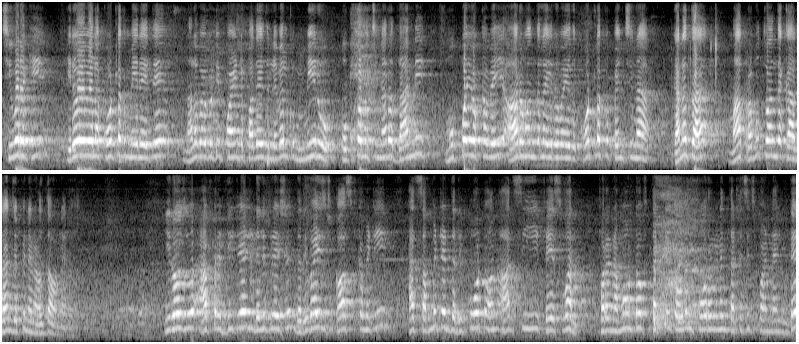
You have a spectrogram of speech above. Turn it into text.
చివరికి ఇరవై వేల కోట్లకు మీరైతే నలభై ఒకటి పాయింట్ పదహైదు లెవెల్కు మీరు ఒప్పుకొని వచ్చినారో దాన్ని ముప్పై ఒక్క వెయ్యి ఆరు వందల ఇరవై ఐదు కోట్లకు పెంచిన ఘనత మా ప్రభుత్వాందే కాదని చెప్పి నేను అడుగుతా ఉన్నాను ఈరోజు. After detailed deliberation the revised cost committee has submitted the report on RCE phase one. For an amount of thirty thousand four hundred and thirty six point nine అంటే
